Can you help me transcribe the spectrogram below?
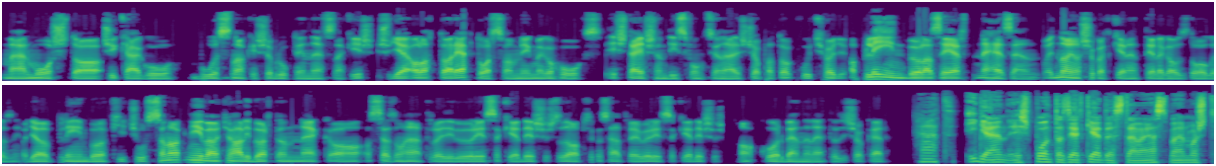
már most a Chicago Bullsnak és a Brooklyn Netsnek is, és ugye alatta a Raptors van még meg a Hawks, és teljesen diszfunkcionális csapatok, úgyhogy a plane-ből azért nehezen, vagy nagyon sokat kéne tényleg ahhoz dolgozni, hogy a plane-ből kicsúszanak. Nyilván, hogyha Halliburtonnek a, a szezon hátralévő része kérdés, és az alapszakasz hátralévő része kérdés, akkor benne lehet ez is akár. Hát igen, és pont azért kérdeztem ezt, mert most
